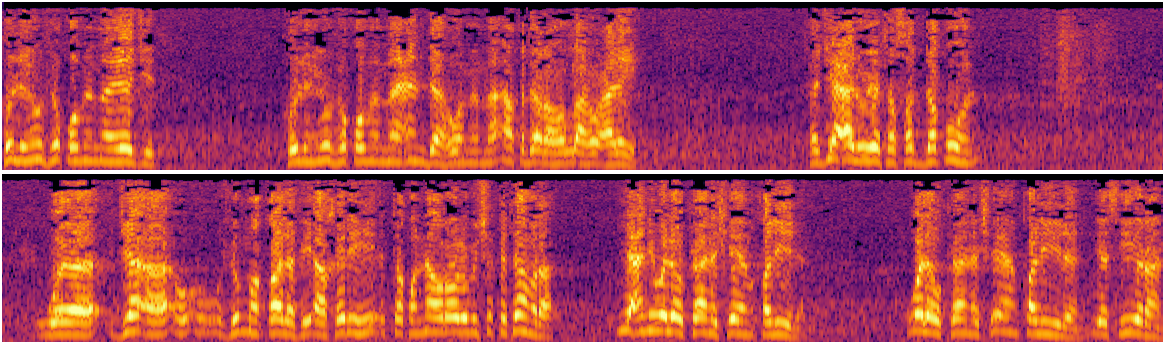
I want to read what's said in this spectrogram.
كل ينفق مما يجد كل ينفق مما عنده ومما أقدره الله عليه. فجعلوا يتصدقون. وجاء ثم قال في آخره اتقوا النار ولو بشق تمرة يعني ولو كان شيئا قليلا. ولو كان شيئا قليلا يسيرا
